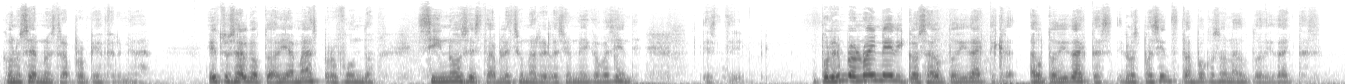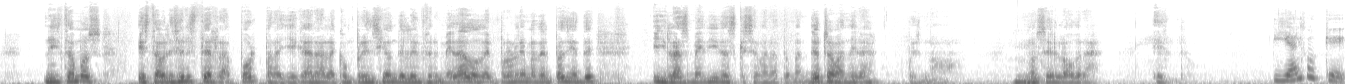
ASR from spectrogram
conocer nuestra propia enfermedad. Esto es algo todavía más profundo si no se establece una relación médico-paciente. Este, por ejemplo, no hay médicos autodidactas. Los pacientes tampoco son autodidactas. Necesitamos establecer este rapport para llegar a la comprensión de la enfermedad o del problema del paciente y las medidas que se van a tomar. De otra manera, pues no, no se logra Y algo que,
